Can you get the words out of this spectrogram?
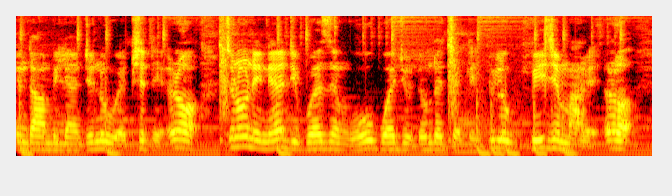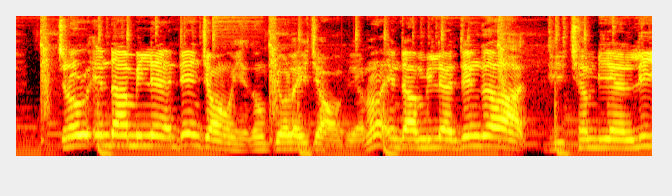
အင်တာမီလန်တင်းတို့ပဲဖြစ်တယ်အဲ့တော့ကျွန်တော်အနေနဲ့ဒီပွဲစဉ်ကိုပွဲကြိုတုံးတက်ချက်ကပြုလုပ်ပေးခြင်းပါတယ်အဲ့တော့ကျွန်တော်တို့အင်တာမီလန်အတင်းအကြောင်းအရင်ဆုံးပြောလိုက်ကြအောင်ဗျာနော်အင်တာမီလန်အတင်းကဒီချန်ပီယံလိ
